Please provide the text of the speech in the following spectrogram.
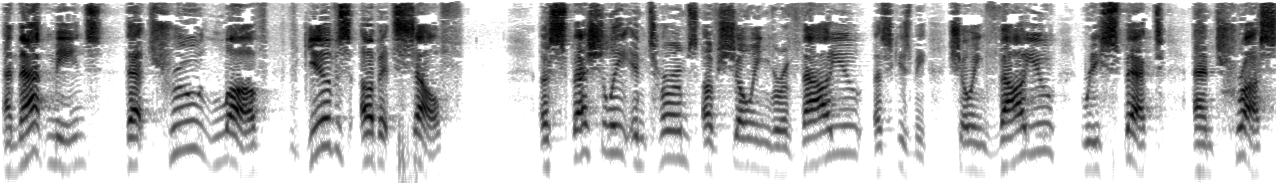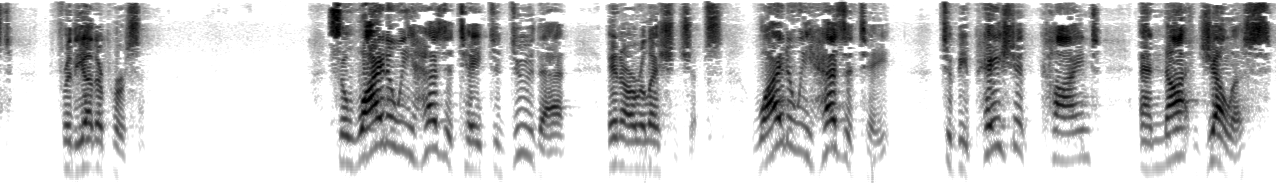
And that means that true love gives of itself, especially in terms of showing value, excuse me, showing value, respect, and trust for the other person. So why do we hesitate to do that in our relationships? Why do we hesitate to be patient, kind, and not jealous,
